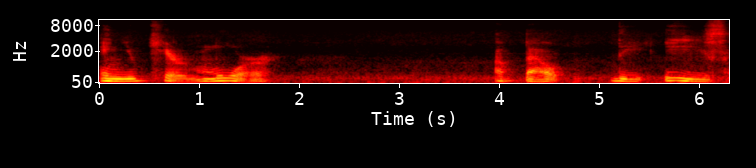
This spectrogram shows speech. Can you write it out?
and you care more about the ease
